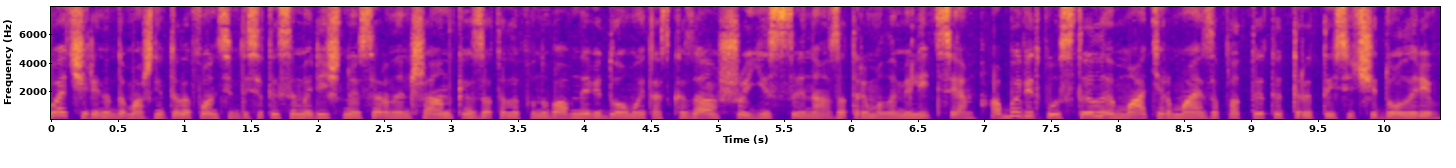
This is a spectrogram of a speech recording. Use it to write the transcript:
Увечері на домашній телефон 77-річної серненчанки зателефонував невідомий та сказав, що її сина затримала міліція. Аби відпустили, матір має заплатити 3 тисячі доларів.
